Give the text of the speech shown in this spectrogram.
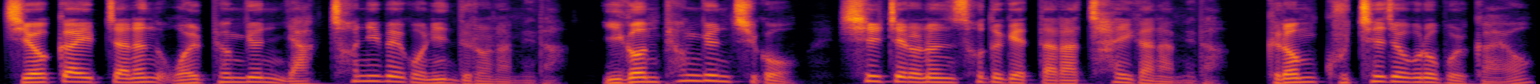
지역가입자는 월 평균 약 1,200원이 늘어납니다. 이건 평균치고 실제로는 소득에 따라 차이가 납니다. 그럼 구체적으로 볼까요?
